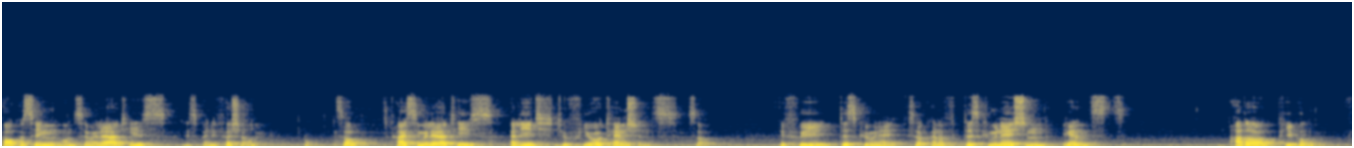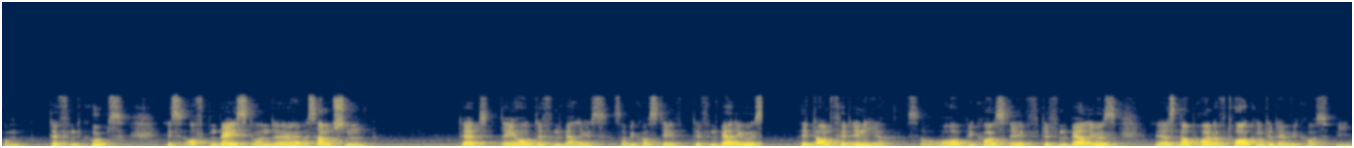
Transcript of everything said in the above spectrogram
focusing on similarities is beneficial. So high similarities lead to fewer tensions. So if we discriminate, so kind of discrimination against other people from different groups is often based on the assumption that they hold different values. So because they have different values, they don't fit in here. So or because they have different values, there's no point of talking to them because we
